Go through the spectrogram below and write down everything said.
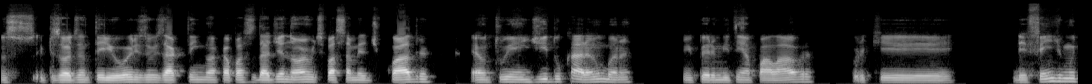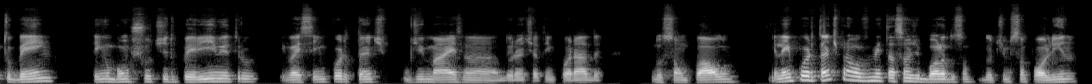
nos episódios anteriores, o Isaac tem uma capacidade enorme de espaçamento de quadra, é um 3 do caramba, né? me permitem a palavra, porque defende muito bem, tem um bom chute do perímetro, e vai ser importante demais na, durante a temporada do São Paulo. Ele é importante para a movimentação de bola do, do time São Paulino,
